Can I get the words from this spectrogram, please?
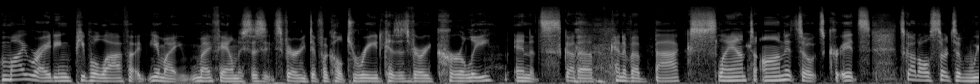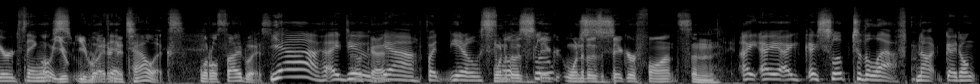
my writing, people laugh. At, you know, my my family says it's very difficult to read because it's very curly and it's got a kind of a back slant on it, so it's it's it's got all sorts of weird things. Oh, you, you write in it. italics, little sideways. Yeah, I do. Okay. Yeah, but you know, One of those slope- big, one of those bigger fonts, and I, I, I, I slope to the left, not I don't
